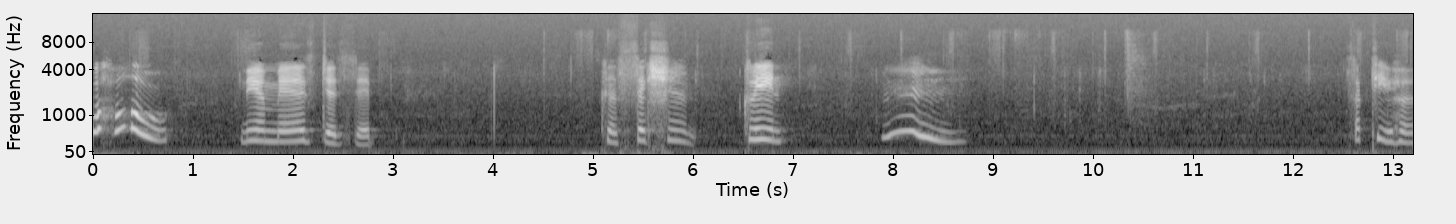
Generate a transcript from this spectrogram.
Woohoo! Near miss just Construction. Section clean. ทีเหอ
